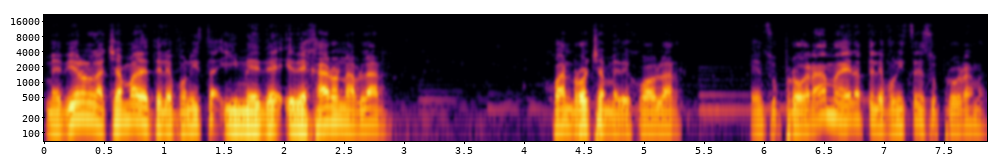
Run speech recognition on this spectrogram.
me dieron la chamba de telefonista y me de- dejaron hablar. Juan Rocha me dejó hablar en su programa, era telefonista de su programa.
